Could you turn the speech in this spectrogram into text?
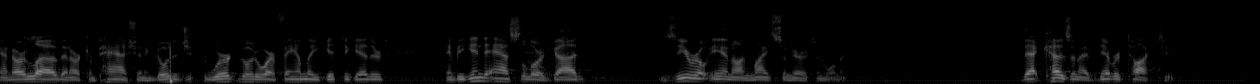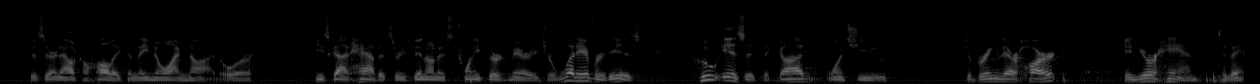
and our love and our compassion and go to work, go to our family get togethers, and begin to ask the Lord, God, zero in on my Samaritan woman. That cousin I've never talked to because they're an alcoholic and they know I'm not, or he's got habits, or he's been on his 23rd marriage, or whatever it is. Who is it that God wants you to bring their heart in your hand to them?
